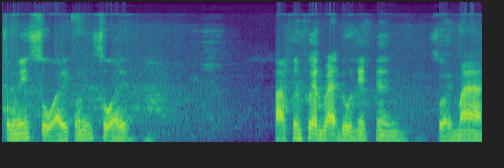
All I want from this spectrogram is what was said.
ตรงนี้สวยตรงนี้สวย พาเพื่อนๆแวะดูนิดนึง สวยมาก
